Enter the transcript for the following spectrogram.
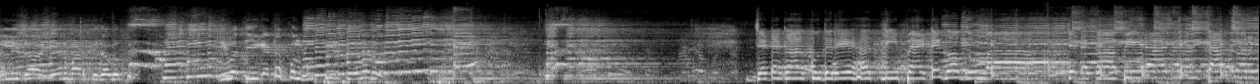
ಎಲ್ಲಿದ, ಏನು ಮಾಡ್ತಿದ್ದ ಗೊತ್ತು ಇವತ್ತು ಈಗ ಟೆಪ್ಪಲ್ ಗುರ್ತಿರ್ತದೆ ನೋಡು. ಜಟಕ ಕುದುರೆ ಹತ್ತಿ ಪೇಟೆಗೋಗುಮ್ಮ ಜಟಕ ಬೀಡ ತಿಂತ ಸ್ವರ್ಗ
